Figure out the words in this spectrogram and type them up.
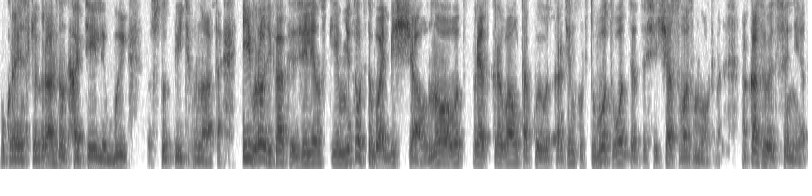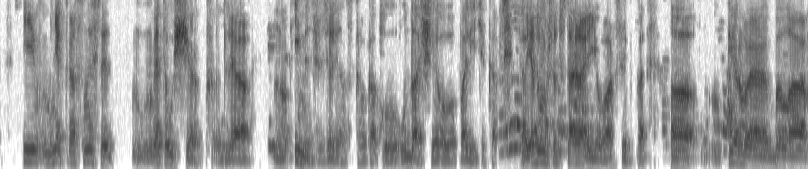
украинских граждан хотели бы вступить в НАТО. И вроде как Зеленский им не то чтобы обещал, но вот приоткрывал такую вот картинку, что вот-вот это сейчас возможно. Оказывается, нет. И в некотором смысле это ущерб для ну, имиджа Зеленского как удачливого политика. Я думаю, что это вторая его ошибка. А, Первая была,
